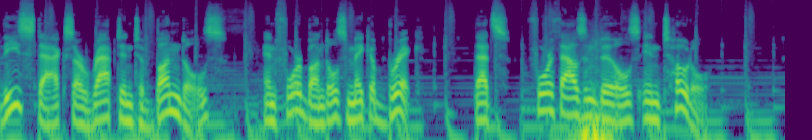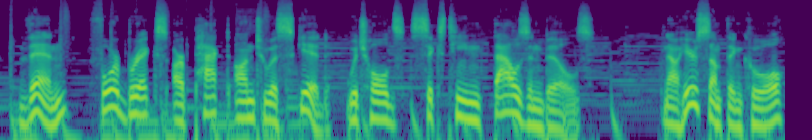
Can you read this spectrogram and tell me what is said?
These stacks are wrapped into bundles, and four bundles make a brick. That's 4,000 bills in total. Then, four bricks are packed onto a skid, which holds 16,000 bills. Now here's something cool.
